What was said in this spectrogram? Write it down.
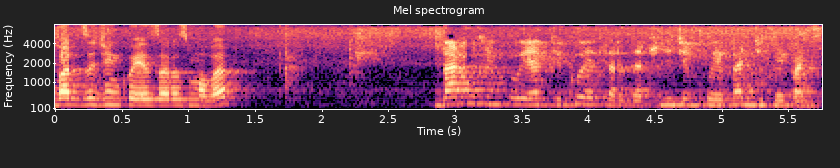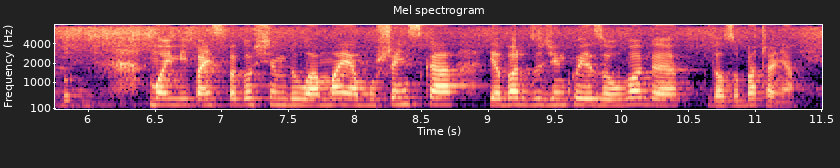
Bardzo dziękuję za rozmowę. Bardzo dziękuję, dziękuję serdecznie, dziękuję Pani, dziękuję Państwu. Moim i Państwa gościem była Maja Muszyńska. Ja bardzo dziękuję za uwagę. Do zobaczenia.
